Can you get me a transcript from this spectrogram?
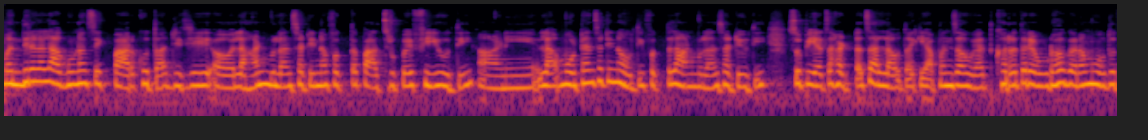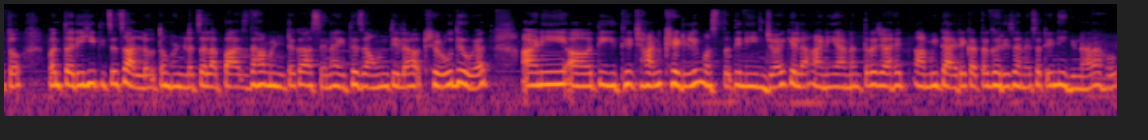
मंदिराला लागूनच एक पार्क होता जिथे लहान मुलांसाठी ना फक्त पाच रुपये फी होती आणि ला मोठ्यांसाठी नव्हती फक्त लहान मुलांसाठी होती. सो पियाचा हट्ट चालला होता की आपण जाऊयात. खरं तर एवढं गरम होत होतं पण तरीही तिचं चाललं होतं. म्हणलं चला पाच दहा मिनटं का असे ना इथे जाऊन तिला खेळू देऊयात. आणि ती इथे छान खेळली मस्त तिने एन्जॉय केला. आणि यानंतर जे आहेत आम्ही डायरेक्ट आता घरी जाण्यासाठी निघणार आहोत.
